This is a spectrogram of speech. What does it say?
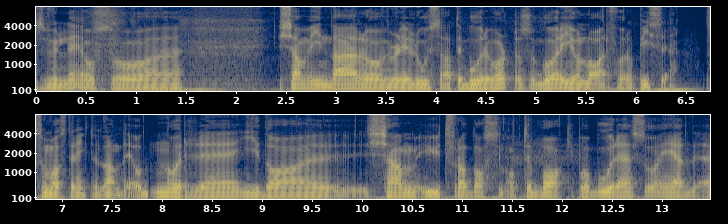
selvfølgelig. Og så uh, kommer vi inn der og blir losa til bordet vårt, og så går jeg og lar for å pisse. Som var strengt nødvendig. Og når eh, jeg da kommer ut fra dassen og tilbake på bordet, så er det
